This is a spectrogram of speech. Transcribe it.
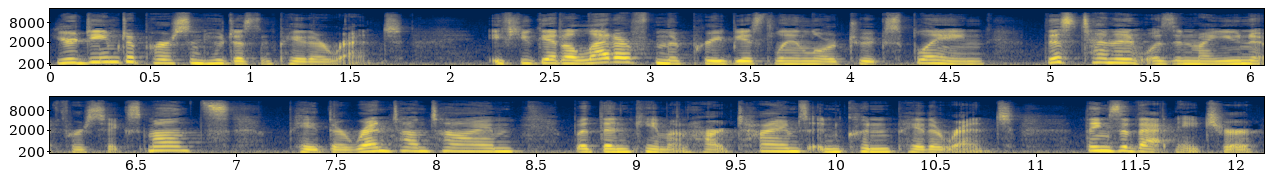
You're deemed a person who doesn't pay their rent. If you get a letter from the previous landlord to explain, this tenant was in my unit for six months, paid their rent on time, but then came on hard times and couldn't pay the rent things of that nature,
